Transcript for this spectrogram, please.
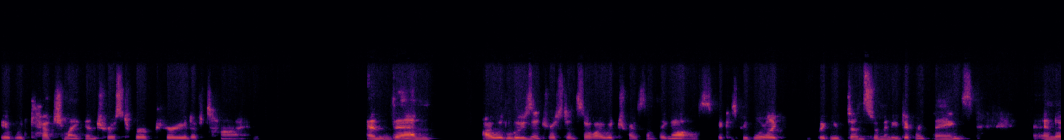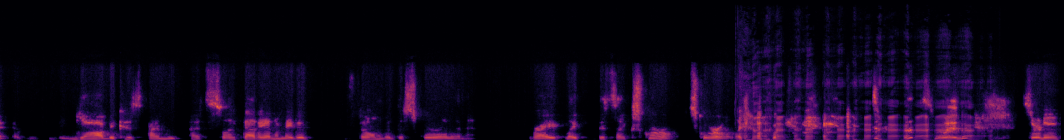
it would catch my interest for a period of time. And then I would lose interest. And so I would try something else because people are like, but you've done so many different things. And uh, yeah, because I'm, it's like that animated film with the squirrel in it, right? Like it's like squirrel, squirrel. Like this would sort of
